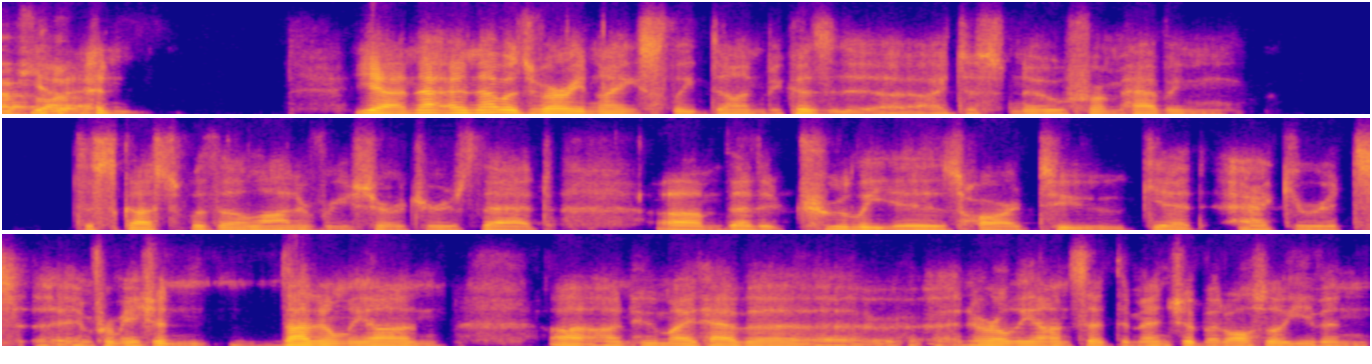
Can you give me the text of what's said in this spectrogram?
Absolutely. Yeah, and, yeah, and that and that was very nicely done because uh, I just know from having discussed with a lot of researchers that um, that it truly is hard to get accurate uh, information, not only on uh, on who might have a, a, an early onset dementia, but also even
